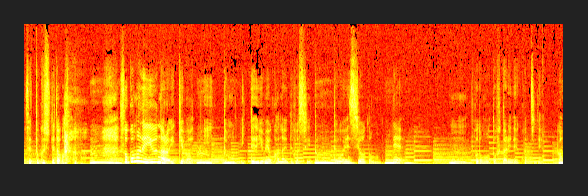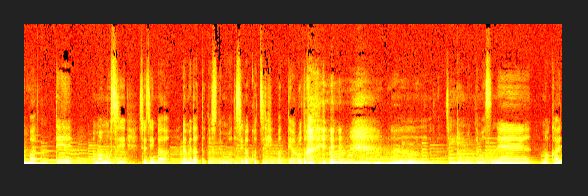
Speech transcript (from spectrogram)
説得してたから、うん、そこまで言うなら行けばいいって思って、行って夢を叶えてほしいと思って応援しようと思って。うんうん、子供と2人でこっちで頑張って、うん、まあ、もし主人がダメだったとしても私がこっちで引っ張ってやろうとかねちょっと思ってますね。まあ、帰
